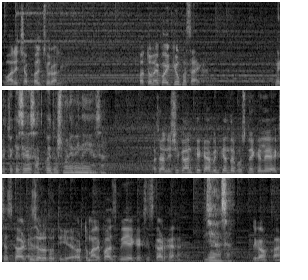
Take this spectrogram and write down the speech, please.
तुम्हारी चप्पल चुरा ली? पर तुम्हें कोई क्यों फंसाएगा? मेरी तो किसी के साथ कोई दुश्मनी भी नहीं है सर। अच्छा निशिकांत के कैबिन के अंदर घुसने के लिए एक्सेस कार्ड की ज़रूरत होती है और तुम्हारे पास भी एक एक्सेस कार्ड है ना? जी हाँ सर। दिखाओ कहाँ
